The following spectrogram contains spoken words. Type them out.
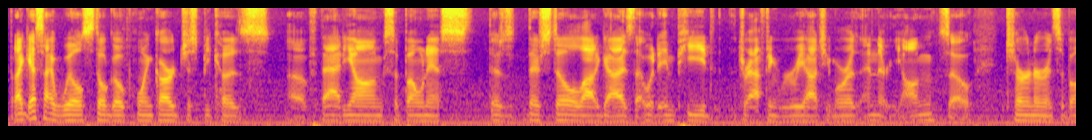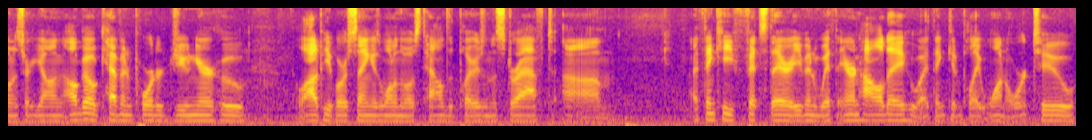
but I guess I will still go point guard just because of Thad Young, Sabonis. There's there's still a lot of guys that would impede drafting Rui Hachimura, and they're young. So Turner and Sabonis are young. I'll go Kevin Porter Jr., who a lot of people are saying is one of the most talented players in this draft. Um, I think he fits there even with Aaron Holiday, who I think can play one or two.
